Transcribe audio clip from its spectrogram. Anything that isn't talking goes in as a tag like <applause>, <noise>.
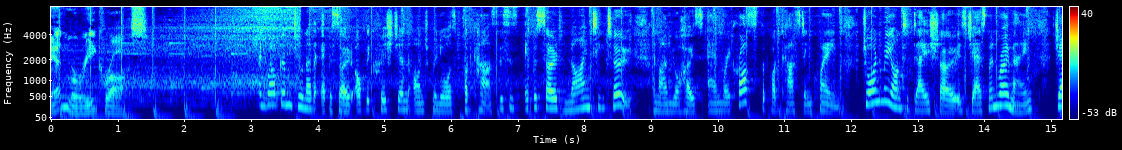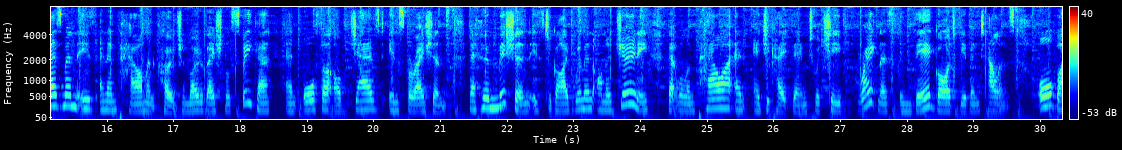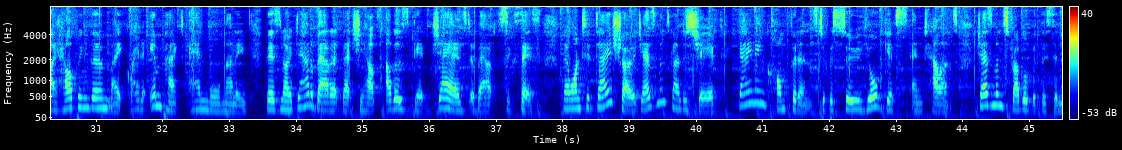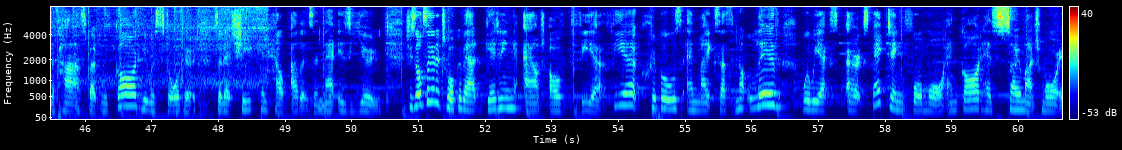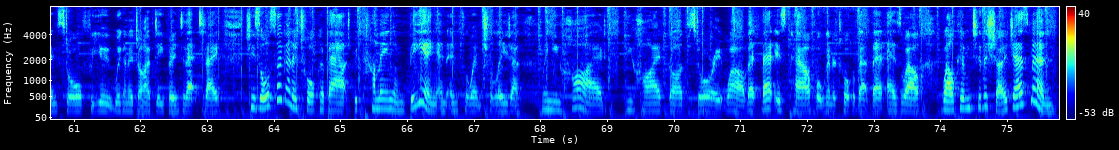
Anne Marie Cross. And welcome to another episode of the Christian Entrepreneurs Podcast. This is episode 92, and I'm your host, Anne Marie Cross, the podcasting queen. Joining me on today's show is Jasmine Romaine. Jasmine is an empowerment coach, a motivational speaker, and author of Jazzed Inspirations. Now, her mission is to guide women on a journey that will empower and educate them to achieve greatness in their God given talents, all by helping them make greater impact and more money. There's no doubt about it that she helps others get jazzed about success. Now, on today's show, Jasmine's going to share gaining confidence to pursue your gifts and talents. Jasmine struggled with this in the past, but with God, He restored her so that she can help others, and that is you. She's also going to talk about getting out of fear. Fear cripples and makes us not live where we ex- are expecting for more, and God has so much more in store for you. We're going to dive deeper into that today. She's also going to talk about becoming and being an influential leader. When you hide, you hide God's story. Wow, that, that is powerful. We're going to talk about that as well. Welcome to the show, Jasmine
